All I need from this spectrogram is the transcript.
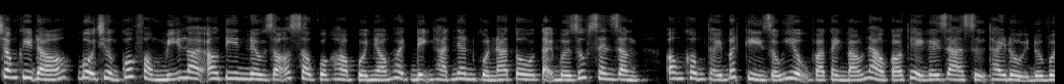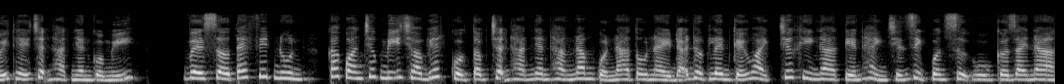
Trong khi đó, Bộ trưởng Quốc phòng Mỹ Lloyd Austin nêu rõ sau cuộc họp của nhóm hoạch định hạt nhân của NATO tại Bruxelles rằng ông không thấy bất kỳ dấu hiệu và cảnh báo nào có thể gây ra sự thay đổi đối với thế trận hạt nhân của Mỹ. Về sở Tefit Nun, các quan chức Mỹ cho biết cuộc tập trận hạt nhân hàng năm của NATO này đã được lên kế hoạch trước khi Nga tiến hành chiến dịch quân sự Ukraine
